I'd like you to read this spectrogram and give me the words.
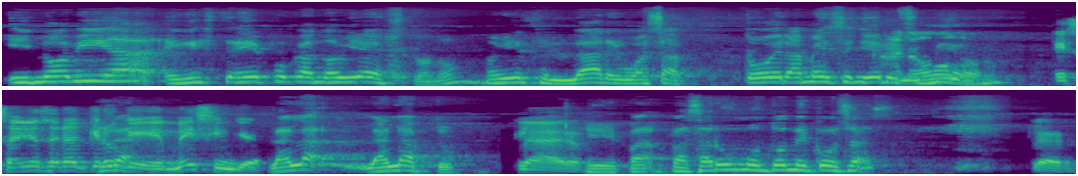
Y no había, en esta época no había esto, ¿no? No había el celular, el WhatsApp. Todo era Messenger ah, no. Ese año era creo que Messenger. La, la, laptop. Claro. pasaron un montón de cosas Claro.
